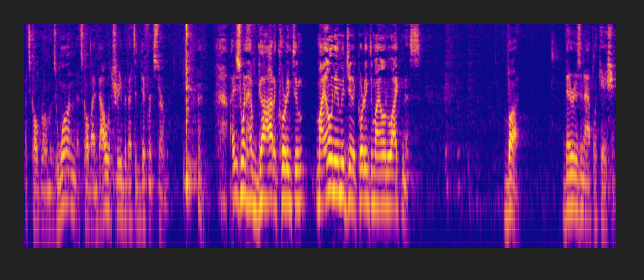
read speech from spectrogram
That's called Romans 1. That's called idolatry, but that's a different sermon. I just want to have God according to my own image and according to my own likeness. But there is an application.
